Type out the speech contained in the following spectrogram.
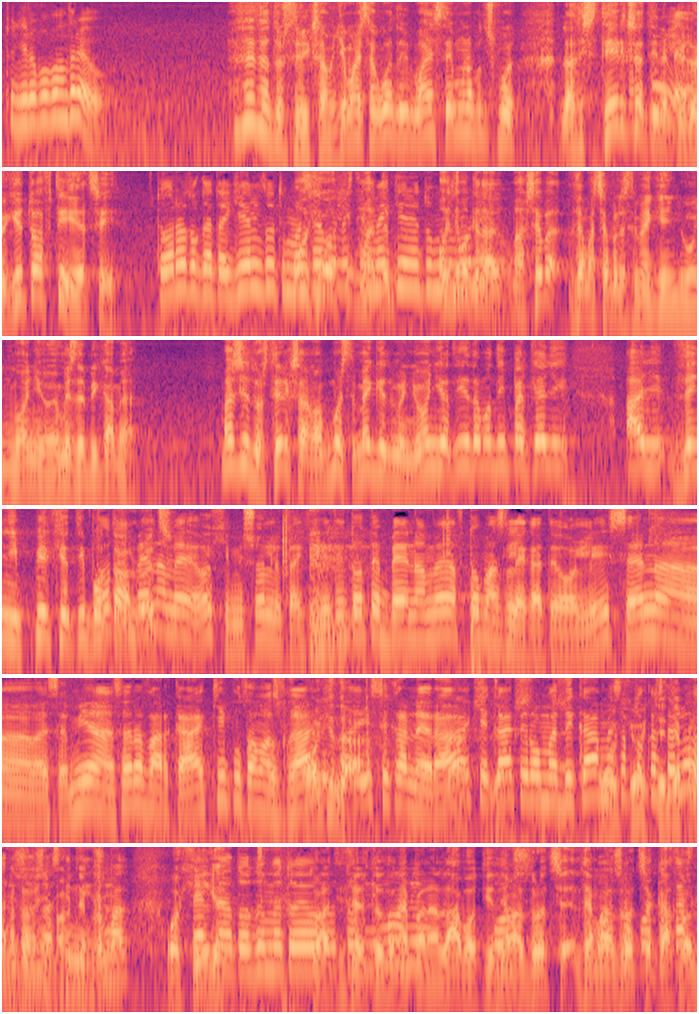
Τον κύριο Παπανδρέου. Ε, βέβαια το στήριξαμε. Και μάλιστα εγώ μάλιστα ήμουν από τους. Δηλαδή στήριξα την επιλογή του αυτή, έτσι. Τώρα τον καταγγέλλεται ότι μας έβαλε στη μέγενη του μνημονίου. Όχι, δεν μας έβαλε στη μέγενη του μνημονίου. Εμείς δεν μπήκαμε. Μαζί το στήριξαμε να πούμε στη μέγενη του μνημονίου γιατί είδαμε ότι υπάρχει άλλη, άλλη, δεν υπήρχε τίποτα τότε άλλο. Μπαίναμε, έτσι. όχι, μισό λεπτάκι. γιατί τότε μπαίναμε, αυτό μας λέγατε όλοι, σε ένα, σε, μια, σε ένα βαρκάκι που θα μας βγάλει τα ήσυχα νερά εντάξει, και κάτι ρομαντικά μέσα από το Καστελόριζο. Όχι, θέλετε να το δούμε το Τώρα τι θέλετε να επαναλάβω ότι δεν μας ρώτησε καθόλου.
